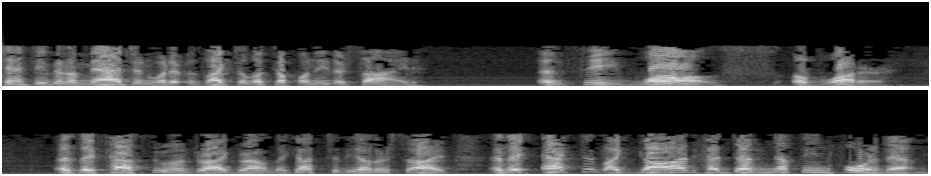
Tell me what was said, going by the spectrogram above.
can't even imagine what it was like to look up on either side and see walls of water as they passed through on dry ground. They got to the other side and they acted like God had done nothing for them.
